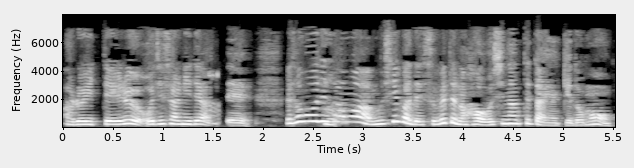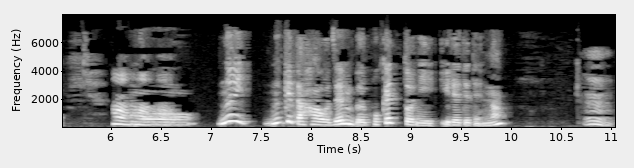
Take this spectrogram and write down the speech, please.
歩いているおじさんに出会って、でそのおじさんは虫歯で全ての歯を失ってたんやけども、あの抜い、抜けた歯を全部ポケットに入れててんな。うん。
